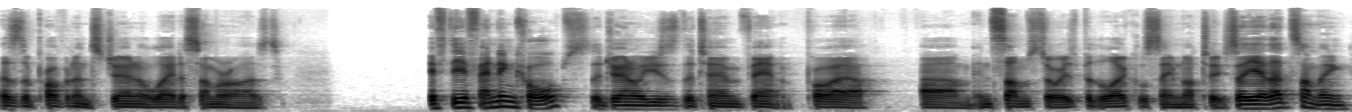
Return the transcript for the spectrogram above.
as the Providence Journal later summarised. If the offending corpse, the journal uses the term vampire um, in some stories, but the locals seem not to. So, yeah, that's something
